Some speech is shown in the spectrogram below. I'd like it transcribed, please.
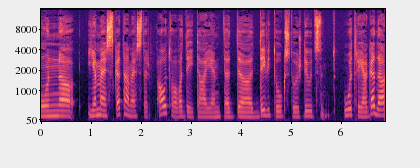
Un, eh, Ja mēs skatāmies starp autovadītājiem, tad uh, 2020 otrajā gadā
